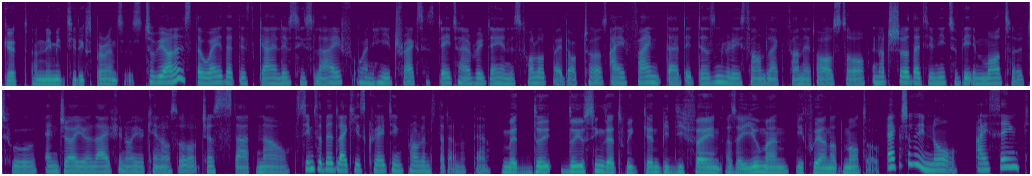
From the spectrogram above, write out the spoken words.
get unlimited experiences. To be honest, the way that this guy lives his life when he tracks his data every day and is followed by doctors, I find that it doesn't really sound like fun at all. So, I'm not sure that you need to be immortal to enjoy your life. You know, you can also just start now. Seems a bit like he's creating problems that are not there. But do, do you think that we can be defined as a human if we are not mortal? Actually, no. I think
